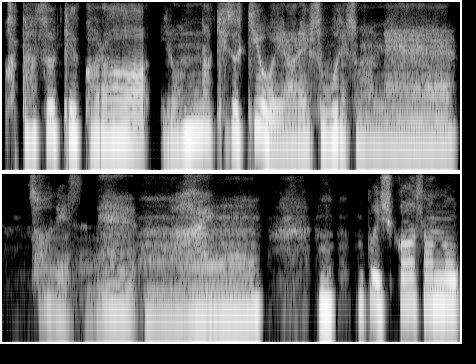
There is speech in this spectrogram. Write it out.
片付けからいろんな気づきを得られそうですもんね。そうですね。はい。でも本当石川さんの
